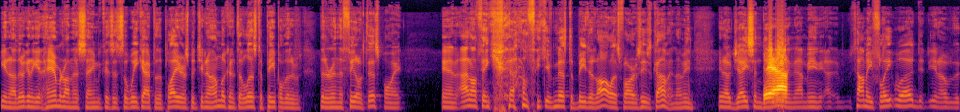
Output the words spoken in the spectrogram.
you know, they're going to get hammered on this thing because it's the week after the players." But you know, I'm looking at the list of people that have, that are in the field at this point, and I don't think I don't think you've missed a beat at all as far as who's coming. I mean, you know, Jason Day, Yeah. I mean, uh, Tommy Fleetwood, you know,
